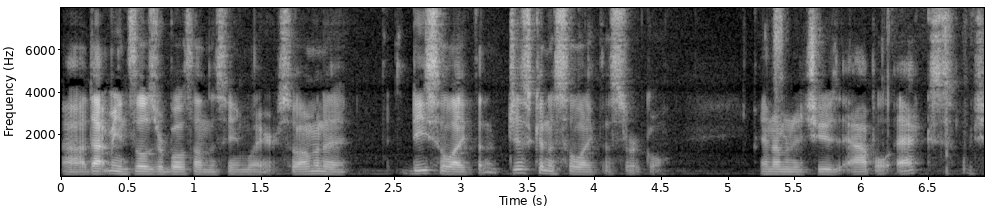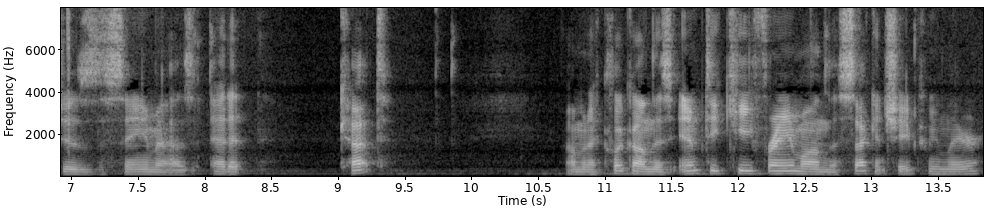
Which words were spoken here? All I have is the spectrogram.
Uh, that means those are both on the same layer. So I'm going to deselect that. I'm just going to select the circle. And I'm going to choose Apple X, which is the same as Edit Cut. I'm going to click on this empty keyframe on the second shape tween layer,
